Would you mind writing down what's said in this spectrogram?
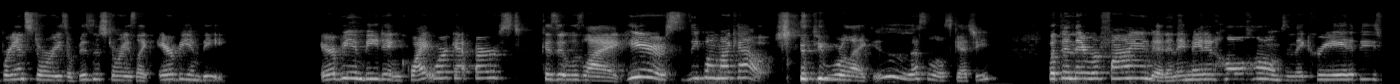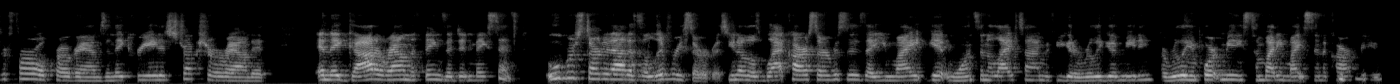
brand stories or business stories like Airbnb, Airbnb didn't quite work at first because it was like, here, sleep on my couch. People were like, ooh, that's a little sketchy. But then they refined it and they made it whole homes and they created these referral programs and they created structure around it and they got around the things that didn't make sense. Uber started out as a livery service. You know, those black car services that you might get once in a lifetime if you get a really good meeting, a really important meeting, somebody might send a car for you.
